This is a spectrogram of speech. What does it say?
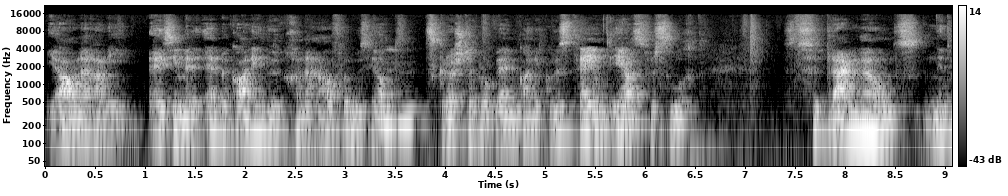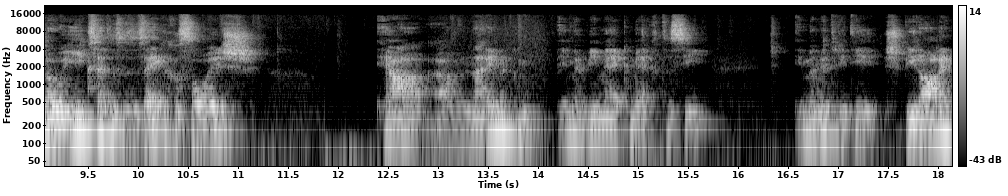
ja, und dann habe ich, haben sie mir eben gar nicht wirklich helfen weil sie halt mhm. das grösste Problem gar nicht gewusst haben. Und ich ja. habe es versucht zu verdrängen und nicht einsehen, dass es eigentlich so ist. Ja, ähm, dann immer, immer wie mehr gemerkt, dass ich immer wieder in die Spirale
